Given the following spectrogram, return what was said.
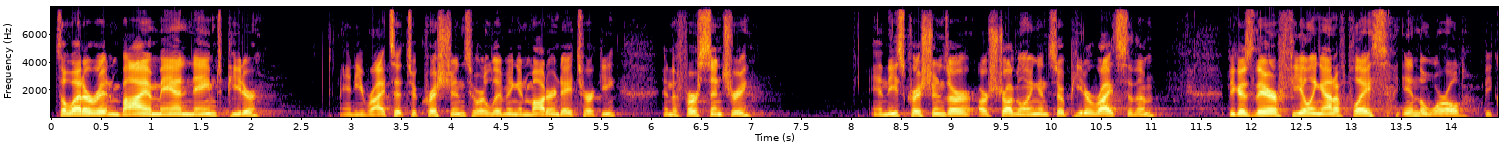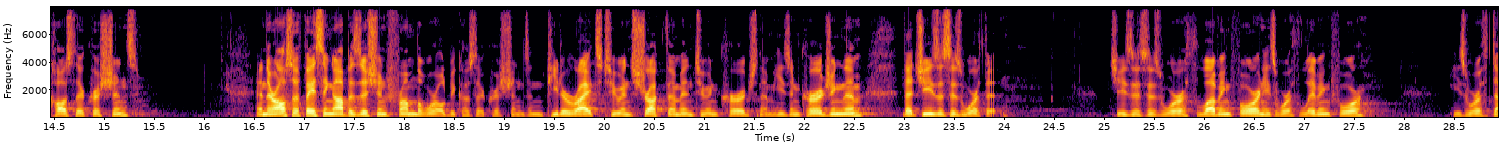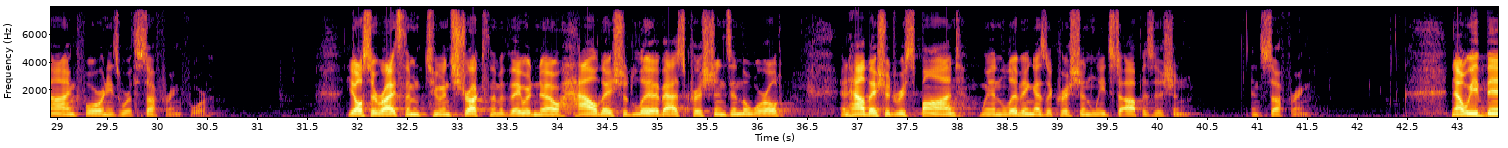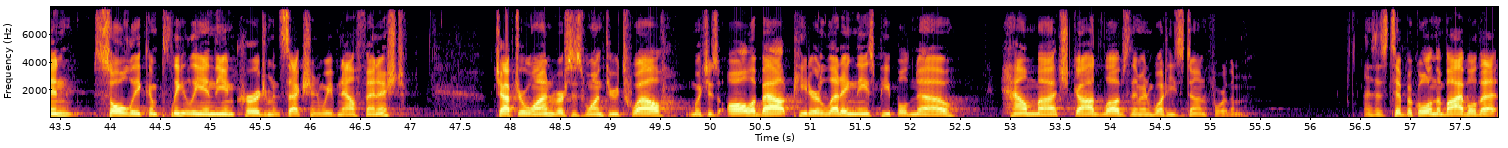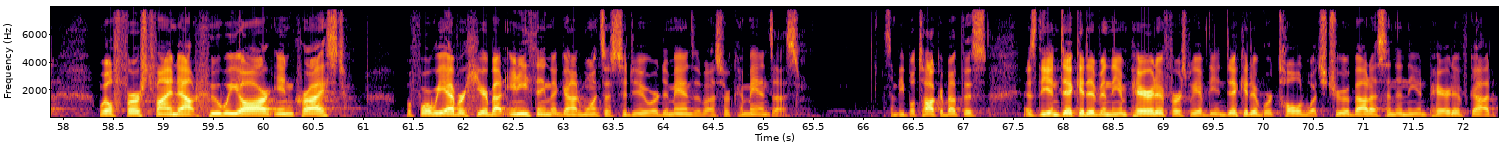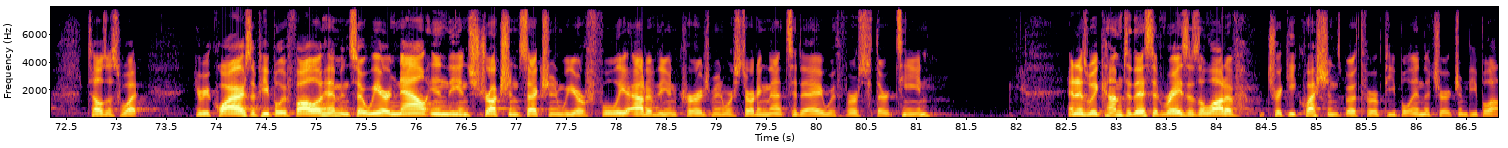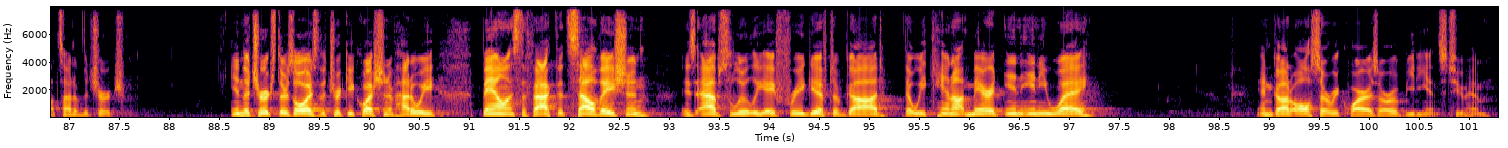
It's a letter written by a man named Peter, and he writes it to Christians who are living in modern day Turkey in the first century. And these Christians are, are struggling, and so Peter writes to them because they're feeling out of place in the world because they're Christians. And they're also facing opposition from the world because they're Christians. And Peter writes to instruct them and to encourage them. He's encouraging them that Jesus is worth it. Jesus is worth loving for and he's worth living for. He's worth dying for and he's worth suffering for. He also writes them to instruct them that they would know how they should live as Christians in the world and how they should respond when living as a Christian leads to opposition and suffering. Now, we've been solely, completely in the encouragement section. We've now finished chapter 1, verses 1 through 12, which is all about Peter letting these people know how much God loves them and what He's done for them. This is typical in the Bible that we'll first find out who we are in Christ before we ever hear about anything that God wants us to do or demands of us or commands us. Some people talk about this as the indicative and the imperative. First, we have the indicative, we're told what's true about us, and then the imperative, God tells us what He requires of people who follow Him. And so we are now in the instruction section. We are fully out of the encouragement. We're starting that today with verse 13. And as we come to this, it raises a lot of tricky questions, both for people in the church and people outside of the church. In the church, there's always the tricky question of how do we balance the fact that salvation is absolutely a free gift of God that we cannot merit in any way, and God also requires our obedience to Him.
